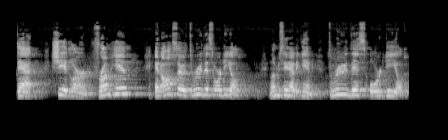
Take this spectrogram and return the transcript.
that she had learned from him and also through this ordeal. Let me say that again. Through this ordeal.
